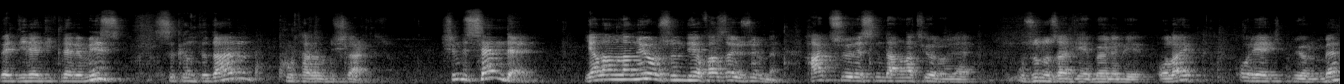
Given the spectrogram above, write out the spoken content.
ve dilediklerimiz sıkıntıdan kurtarılmışlardır. Şimdi sen de yalanlanıyorsun diye fazla üzülme. Hac suresinde anlatıyor öyle uzun uza diye böyle bir olay. Oraya gitmiyorum ben.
